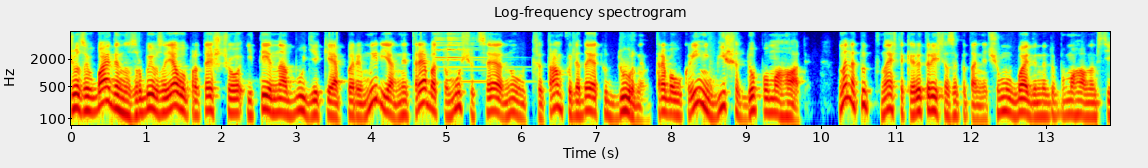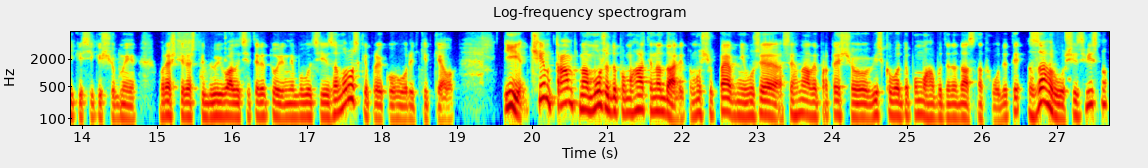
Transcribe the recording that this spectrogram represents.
Джозеф Байден зробив заяву про те, що йти на будь-яке перемир'я не треба, тому що це ну це Трамп виглядає тут дурним. Треба Україні більше допомагати. У мене тут знаєш таке риторичне запитання: чому Байден не допомагав нам стільки, стільки, щоб ми, врешті-решт, відвоювали ці території, не було цієї заморозки, про яку говорить Кіт Келлог? І чим Трамп нам може допомагати надалі, тому що певні вже сигнали про те, що військова допомога буде на нас надходити за гроші, звісно,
